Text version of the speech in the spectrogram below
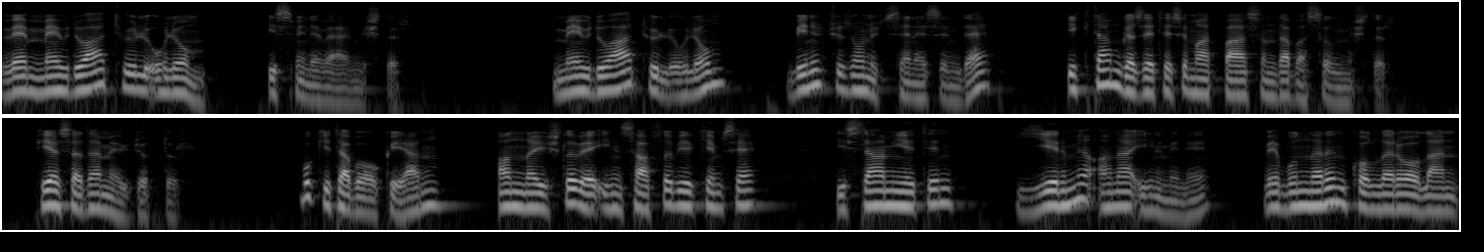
ve Mevduatül Ulum ismini vermiştir. Mevduatül Ulum 1313 senesinde İktam gazetesi matbaasında basılmıştır. Piyasada mevcuttur. Bu kitabı okuyan anlayışlı ve insaflı bir kimse İslamiyetin 20 ana ilmini ve bunların kolları olan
